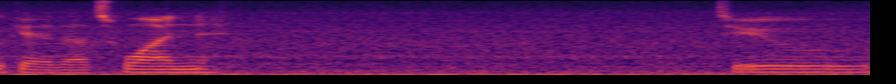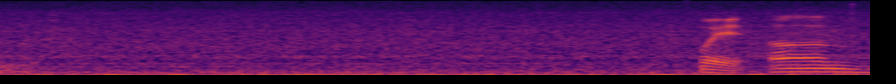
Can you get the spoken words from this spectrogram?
Okay, that's one, two. Wait, um.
